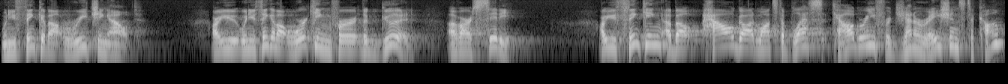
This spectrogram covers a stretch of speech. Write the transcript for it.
When you think about reaching out, are you, when you think about working for the good of our city, are you thinking about how God wants to bless Calgary for generations to come?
